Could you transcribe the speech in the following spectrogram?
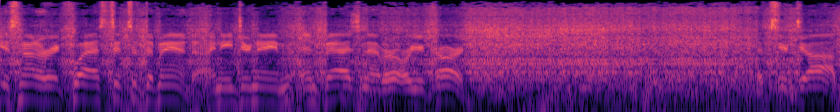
it's not a request, it's a demand. I need your name and badge number or your card. That's your job.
